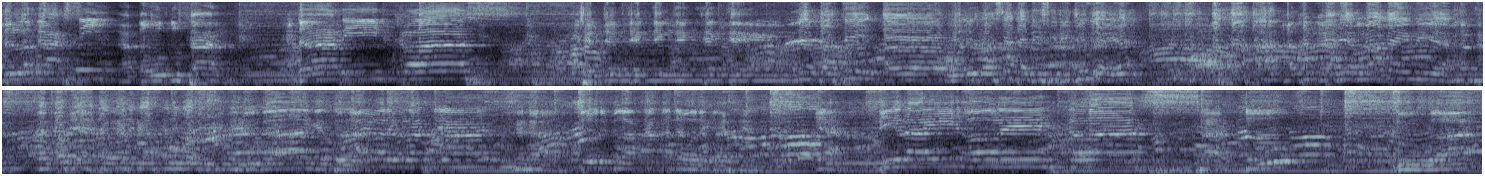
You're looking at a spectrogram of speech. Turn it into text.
delegasi atau utusan jeng jeng jeng jeng jeng jeng. Ini pasti eh, wali kelasnya ada di sini juga ya. Ada yang mana ini ya? Pasti ada wali kelasnya juga di sini juga gitu. Hai wali kelasnya. Tuh di belakang ada wali kelasnya. Ya, diraih oleh kelas satu, dua,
